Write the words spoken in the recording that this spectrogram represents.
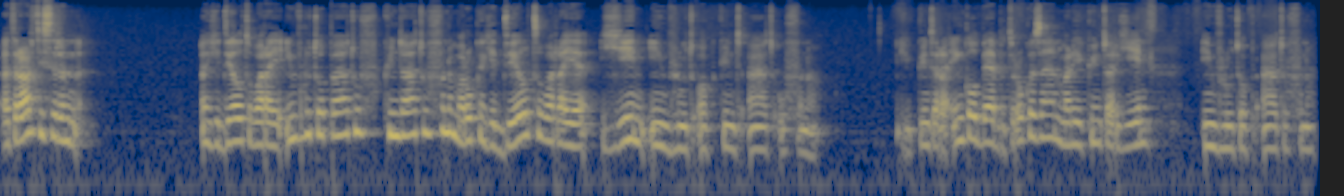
Uiteraard is er een, een gedeelte waar je invloed op uitoef, kunt uitoefenen, maar ook een gedeelte waar je geen invloed op kunt uitoefenen. Je kunt er enkel bij betrokken zijn, maar je kunt daar geen invloed op uitoefenen.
